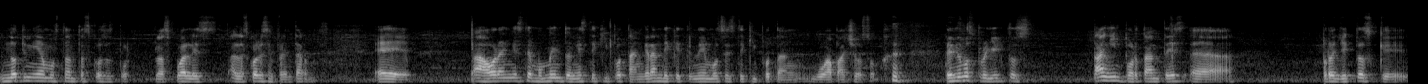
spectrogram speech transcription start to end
y no teníamos tantas cosas por las cuales, a las cuales enfrentarnos. Eh, ahora en este momento, en este equipo tan grande que tenemos, este equipo tan guapachoso, tenemos proyectos tan importantes. Eh, proyectos que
